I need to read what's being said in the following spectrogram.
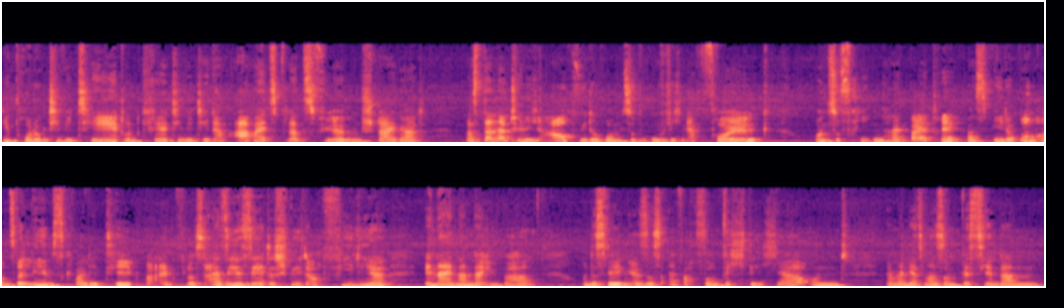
die Produktivität und Kreativität am Arbeitsplatz für, ähm, steigert, was dann natürlich auch wiederum zu beruflichen Erfolg und Zufriedenheit beiträgt, was wiederum unsere Lebensqualität beeinflusst. Also ihr seht, es spielt auch viel hier ineinander über. Und deswegen ist es einfach so wichtig, ja. Und wenn man jetzt mal so ein bisschen dann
